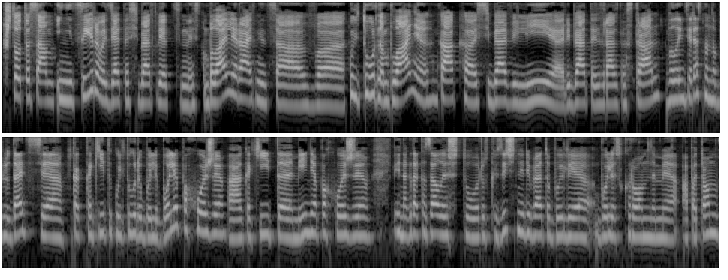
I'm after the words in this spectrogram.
что-то сам инициировать, взять на себя ответственность. Была ли разница в культурном плане, как себя вели ребята из разных стран? Было интересно наблюдать, э, как какие-то культуры были более похожи, а какие-то менее похожи. Иногда казалось, что русскоязычные ребята были более скромными, а потом,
